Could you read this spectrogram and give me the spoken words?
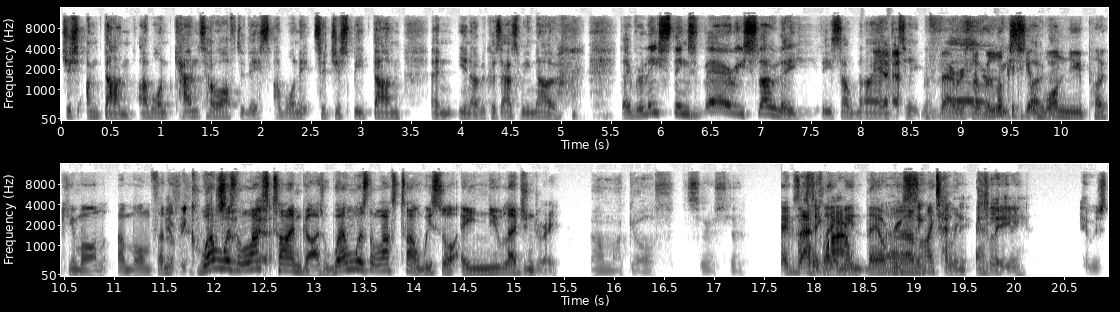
just I'm done. I want Kanto after this. I want it to just be done. And you know, because as we know, they release things very slowly. These old Niantic, very slow. We're looking to get one new Pokemon a month. And Every when was the last yeah. time, guys? When was the last time we saw a new legendary? Oh my god, seriously. Exactly. wow. I mean, they are Um, I I think recycling technically everything. It was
